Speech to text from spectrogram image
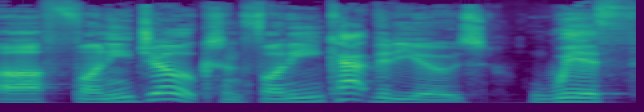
uh, funny jokes and funny cat videos with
